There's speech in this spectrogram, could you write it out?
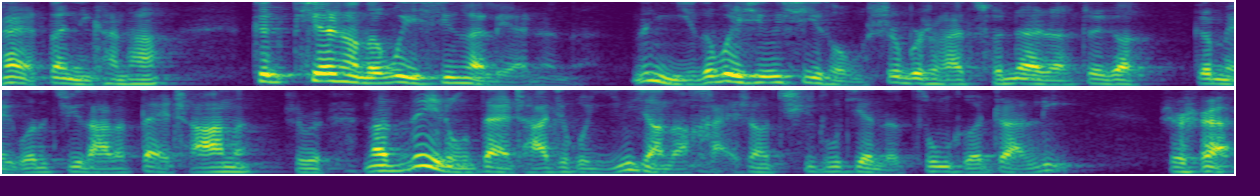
哎，但你看它跟天上的卫星还连着呢。那你的卫星系统是不是还存在着这个跟美国的巨大的代差呢？是不是？那那种代差就会影响到海上驱逐舰的综合战力，是不是？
